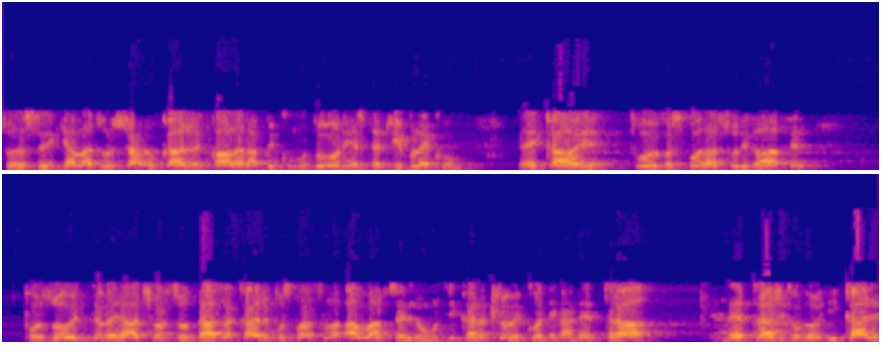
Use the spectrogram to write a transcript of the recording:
čvrstvenik. se Allah Đelešanu kaže kale rabbikum uduni jeste džiblekum. Rekao je tvoj gospodar suri gafir, pozovite me, ja ću vam se odazvat. Kaže poslanstvo, Allah se ljuti kada čovjek od njega ne traži ne traži kod i kaže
